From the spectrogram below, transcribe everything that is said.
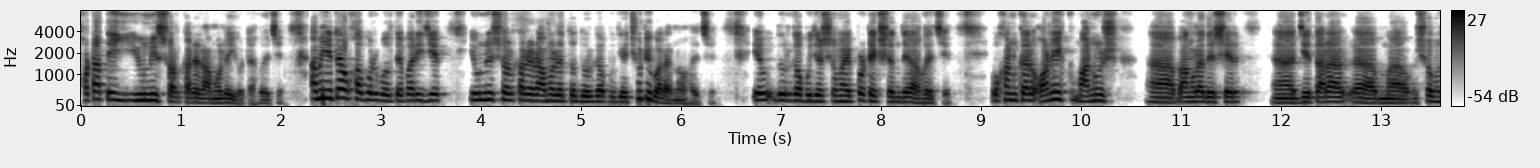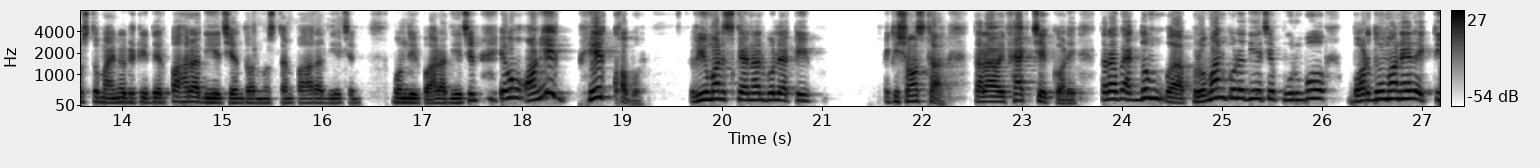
হঠাৎ এই ইউনিস সরকারের আমলেই ওটা হয়েছে? আমি এটাও খবর বলতে পারি যে ইউনিস সরকারের আমলে তো দুর্গাপুজোয় ছুটি বাড়ানো হয়েছে। দুর্গাপুজোর সময় প্রোটেকশন দেওয়া হয়েছে। ওখানকার অনেক মানুষ বাংলাদেশের যে তারা সমস্ত মাইনরিটিদের পাহারা দিয়েছেন, ধর্মস্থান পাহারা দিয়েছেন, মন্দির পাহারা দিয়েছেন এবং অনেক ফেক খবর। রিউমার স্ক্যানার বলে একটি একটি সংস্থা, তারা ওই ফ্যাক্ট চেক করে। তারা একদম প্রমাণ করে দিয়েছে পূর্ব বর্ধমানের একটি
